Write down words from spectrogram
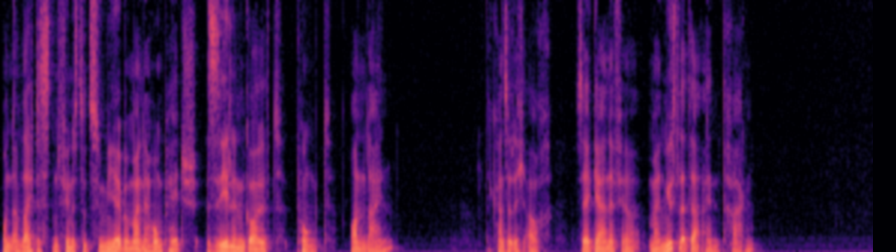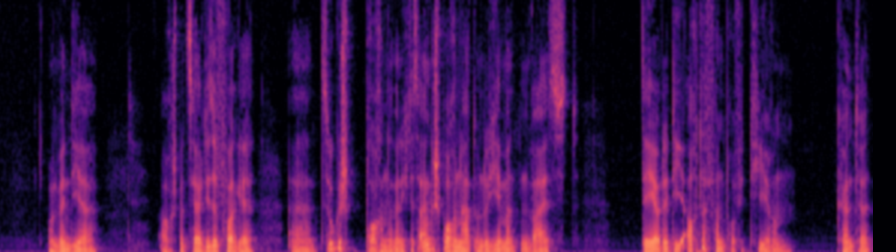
Und am leichtesten findest du zu mir über meine Homepage seelengold.online. Da kannst du dich auch sehr gerne für mein Newsletter eintragen. Und wenn dir auch speziell diese Folge äh, zugesprochen, wenn ich das angesprochen hat und du jemanden weißt, der oder die auch davon profitieren könnte,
